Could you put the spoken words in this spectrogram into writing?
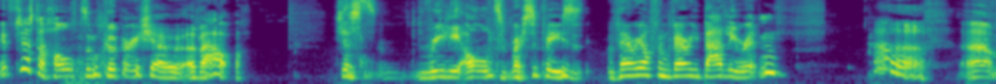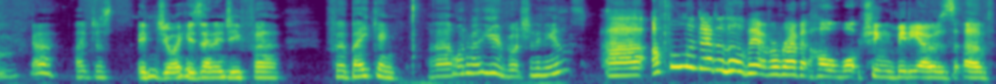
it's just a wholesome cookery show about just really old recipes very often very badly written. Ah. um yeah i just enjoy his energy for for baking uh what about you Have you watched anything else Uh, I've fallen down a little bit of a rabbit hole watching videos of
